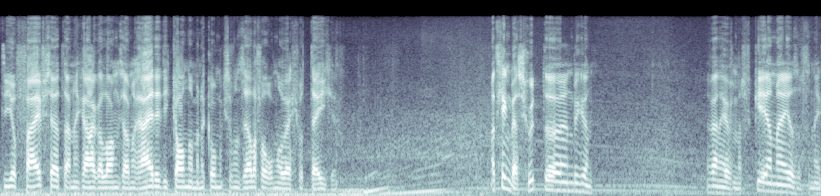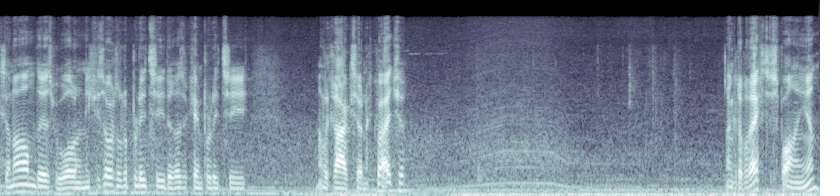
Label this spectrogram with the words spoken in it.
die op 5 zetten en dan ga ik er langzaam rijden die kan maar dan kom ik ze vanzelf al onderweg weer tegen. Maar het ging best goed in het begin. We rennen even met verkeer mee alsof er niks aan de hand is. We worden niet gezocht door de politie. Er is ook geen politie. Nou, dan raak ik zo nog kwijtje. Dank op rechts, spanning in.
